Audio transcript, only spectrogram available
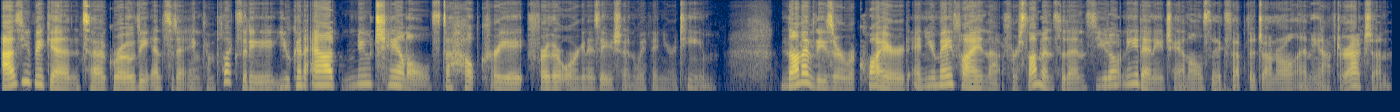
As you begin to grow the incident in complexity, you can add new channels to help create further organization within your team. None of these are required, and you may find that for some incidents, you don't need any channels except the general and the after action.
